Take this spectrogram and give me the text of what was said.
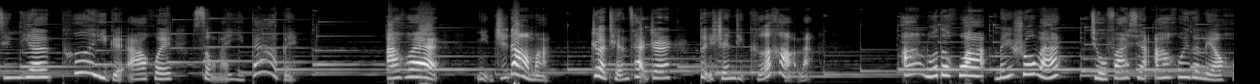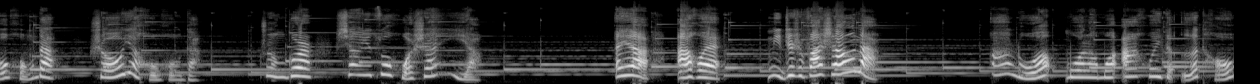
今天特意给阿辉送来一大杯。阿辉，你知道吗？这甜菜汁儿对身体可好了。阿罗的话没说完。就发现阿辉的脸红红的，手也红红的，整个像一座火山一样。哎呀，阿辉，你这是发烧了！阿罗摸了摸阿辉的额头，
